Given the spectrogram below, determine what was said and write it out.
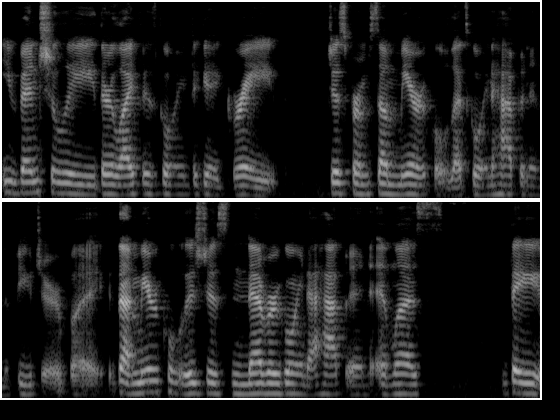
eventually their life is going to get great just from some miracle that's going to happen in the future. But that miracle is just never going to happen unless they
